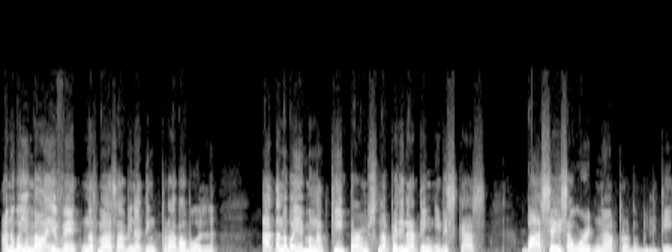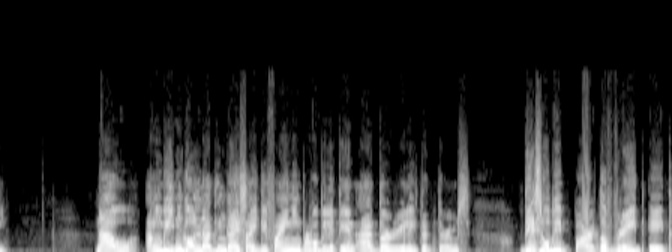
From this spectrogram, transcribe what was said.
ano ba yung mga event na masasabi nating probable, at ano ba yung mga key terms na pwede nating i-discuss base sa word na probability. Now, ang main goal natin guys ay defining probability and other related terms This will be part of grade 8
